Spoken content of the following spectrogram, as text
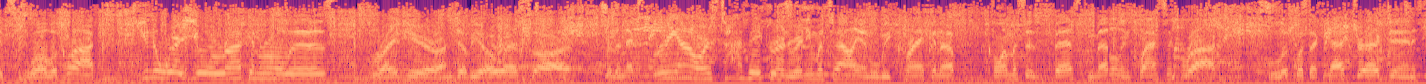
It's 12 o'clock. You know where your rock and roll is? Right here on WOSR. For the next three hours, Todd Baker and Rennie Metallian will be cranking up Columbus's best metal and classic rock. Look what the cat dragged in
